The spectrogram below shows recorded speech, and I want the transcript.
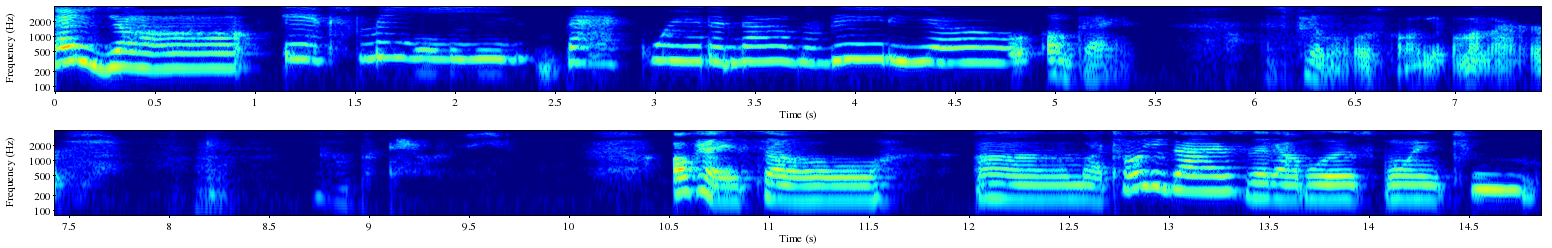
Hey y'all, it's me back with another video. Okay, this pillow is gonna get on my nerves. Okay, so um, I told you guys that I was going to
